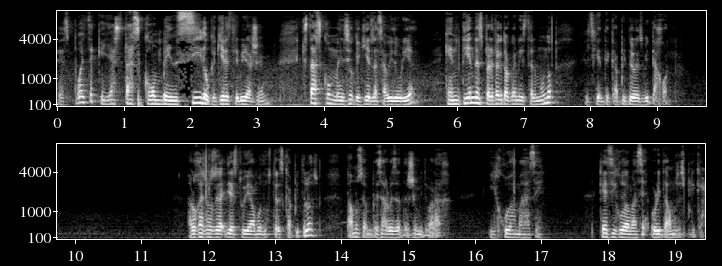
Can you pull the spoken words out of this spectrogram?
Después de que ya estás convencido que quieres servir a Hashem, que estás convencido que quieres la sabiduría, que entiendes perfecto a qué está el mundo, el siguiente capítulo es Bitajón. Ahora ya estudiamos los tres capítulos. Vamos a empezar Besat Hashem y Judá ¿Qué es Judá Ahorita vamos a explicar.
